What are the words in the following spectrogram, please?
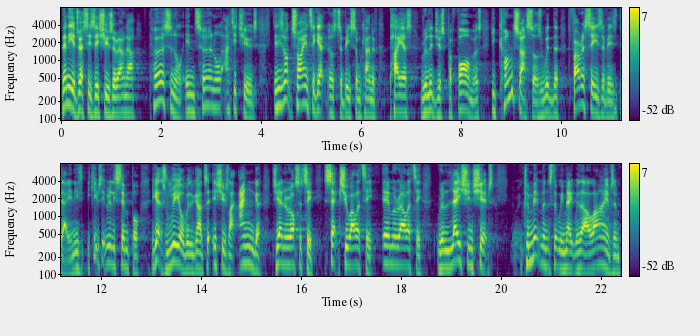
Then he addresses issues around our personal, internal attitudes. And he's not trying to get us to be some kind of pious religious performers. He contrasts us with the Pharisees of his day and he, he keeps it really simple. He gets real with regard to issues like anger, generosity, sexuality, immorality, relationships, commitments that we make with our lives and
